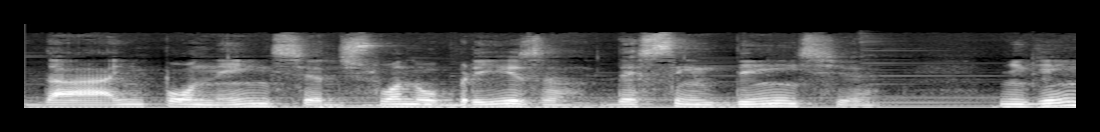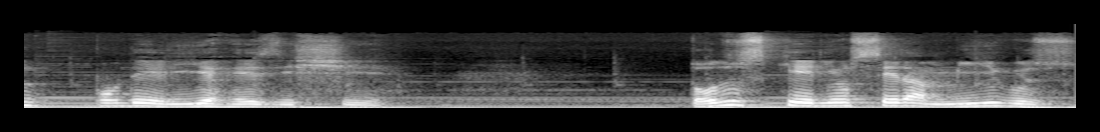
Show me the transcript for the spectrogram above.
da imponência, de sua nobreza, descendência, ninguém poderia resistir. Todos queriam ser amigos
